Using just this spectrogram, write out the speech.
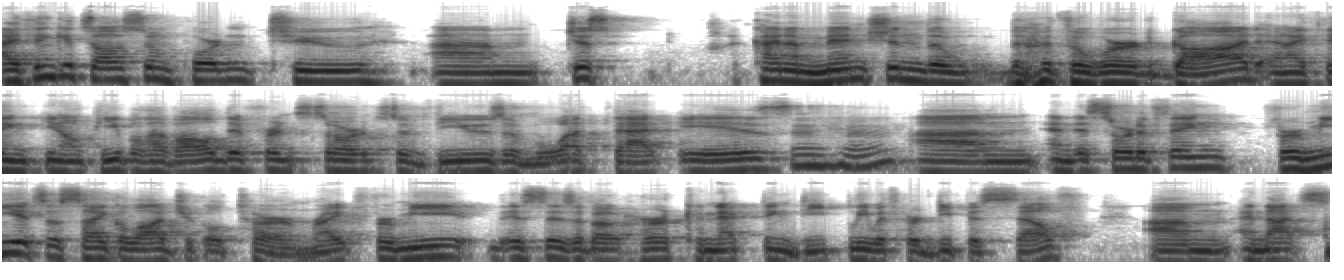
I think it's also important to um, just kind of mention the, the, the word God, and I think you know people have all different sorts of views of what that is, mm-hmm. um, and this sort of thing. For me, it's a psychological term, right? For me, this is about her connecting deeply with her deepest self um, and that's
